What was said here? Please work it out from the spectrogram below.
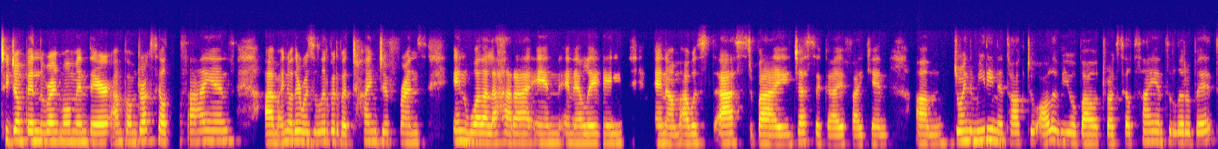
to jump in the right moment there. I'm from Drugs Health Science. Um, I know there was a little bit of a time difference in Guadalajara and in LA. And um, I was asked by Jessica if I can um, join the meeting and talk to all of you about drugs health science a little bit.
